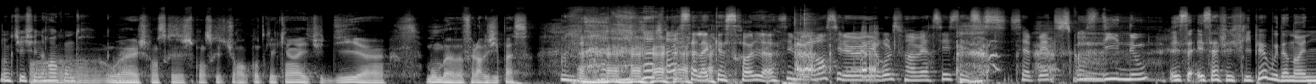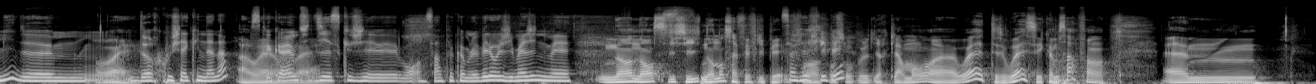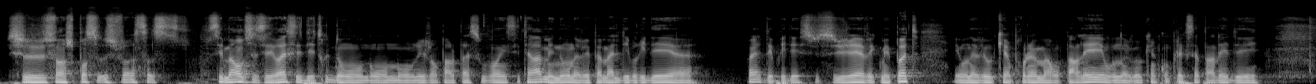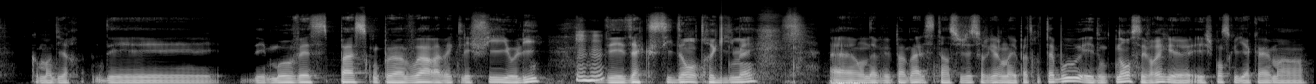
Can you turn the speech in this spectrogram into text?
Donc tu fais une Euh, rencontre. Ouais, je pense que je pense que tu rencontres quelqu'un et tu te dis euh, bon bah va falloir que j'y passe. Je passe à la casserole. C'est marrant si le- les rôles sont inversés. Ça, ça peut être ce qu'on se dit, nous. Et ça, et ça fait flipper au bout d'un an et demi de, Ouais. de recoucher avec une nana. Ah Parce ouais, que quand ouais, même, tu te dis, est-ce que j'ai... Bon, c'est un peu comme le vélo, j'imagine, mais... Non, non, si, si, non, non, ça fait flipper. Ça fait Enfin, flipper Je pense qu'on peut le dire clairement. Euh, ouais, ouais, c'est comme ça. Enfin, euh, je, enfin, je pense, je pense- c'est marrant parce que c'est vrai, c'est des trucs dont, dont, dont les gens parlent pas souvent, etc. Mais nous, on avait pas mal débridé, euh, ouais, débridé ce sujet avec mes potes et on n'avait aucun problème à en parler, on n'avait aucun complexe à parler des, comment dire, des, des mauvaises passes qu'on peut avoir avec les filles au lit Mhm. des accidents entre guillemets. Euh, on avait pas mal, c'était un sujet sur lequel on n'avait pas trop de tabou. Et donc non, c'est vrai que, et je pense qu'il y a quand même un,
